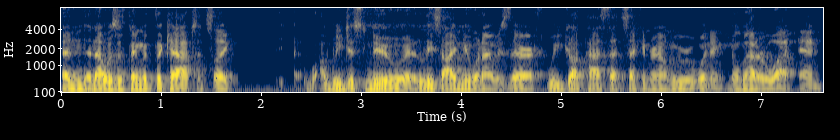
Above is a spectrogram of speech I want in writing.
and and that was the thing with the Caps. It's like we just knew, at least I knew when I was there, if we got past that second round, we were winning no matter what. And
